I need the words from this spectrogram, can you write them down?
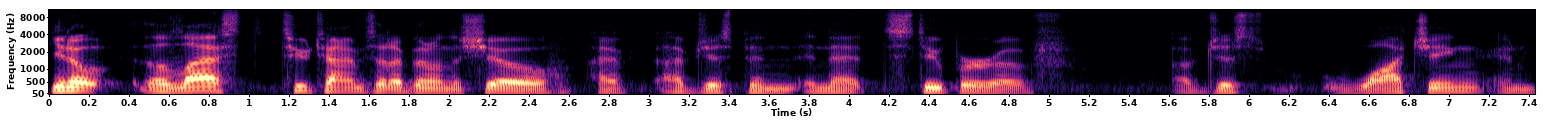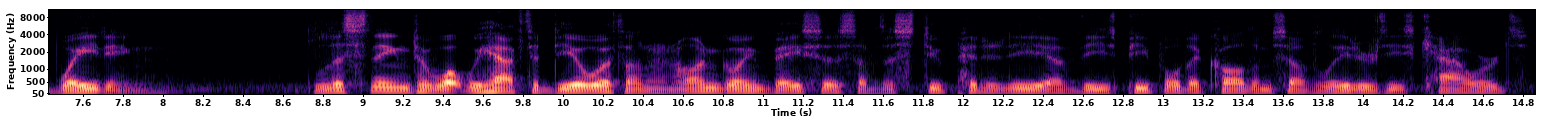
You know, the last two times that I've been on the show, I've I've just been in that stupor of of just watching and waiting, listening to what we have to deal with on an ongoing basis of the stupidity of these people that call themselves leaders, these cowards.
